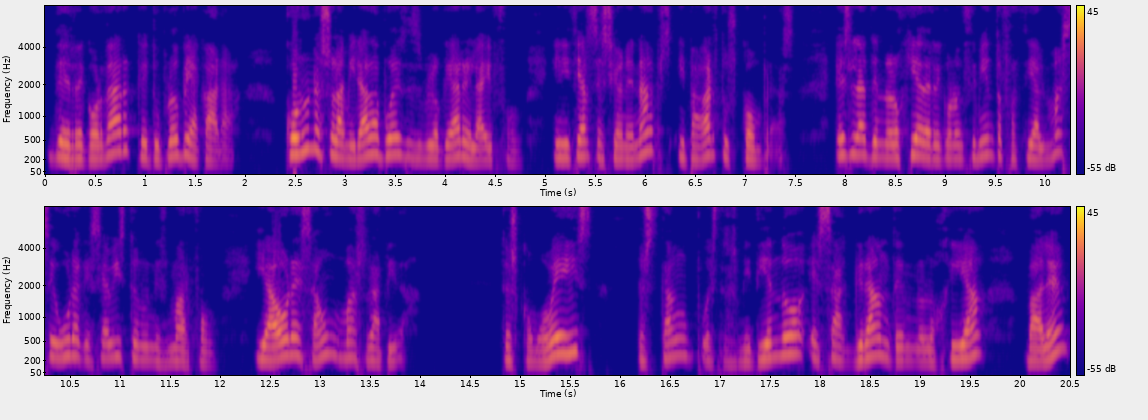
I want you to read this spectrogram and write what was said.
de recordar que tu propia cara. Con una sola mirada puedes desbloquear el iPhone, iniciar sesión en apps y pagar tus compras. Es la tecnología de reconocimiento facial más segura que se ha visto en un smartphone y ahora es aún más rápida. Entonces, como veis, nos están pues transmitiendo esa gran tecnología, ¿vale?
